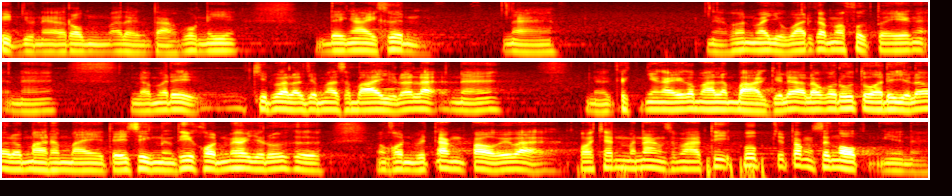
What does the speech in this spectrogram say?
ติดอยู่ในอารมณ์อะไรต่างๆ พวกนี้ได้ง่ายขึ้นนะนะเพราะมาอยู่วัดก็มาฝึกตัวเองอะนะเราไม่ได้คิดว่าเราจะมาสบายอยู่แล้วแหละนะนะยังไงก็มาลำบากอยู่แล้ว เราก็รู้ตัวดีอยู่แล้วเรามาทำไม แต่สิ่งหนึ่งที่คนไม่ค่อยจะรู้คือบางคนไปตั้งเป้าไว้ว่าพอฉันมานั่งสมาธิปุ๊บจะต้องสงบเงี้ยนะ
